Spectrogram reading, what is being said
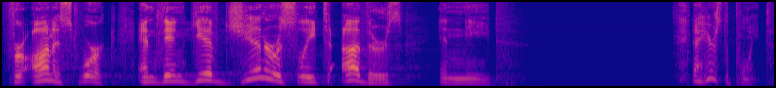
for honest work and then give generously to others in need. Now here's the point.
